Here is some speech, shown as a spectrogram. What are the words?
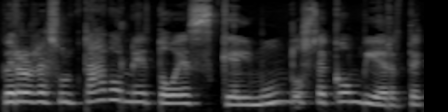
Pero el resultado neto es que el mundo se convierte,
